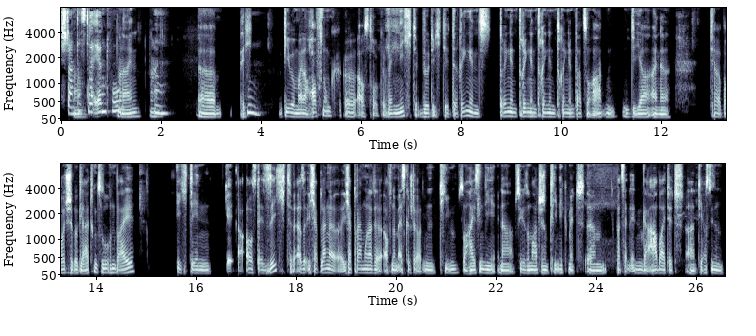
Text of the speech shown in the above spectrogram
Stand das da irgendwo? Nein, Nein. ähm, ich Hm. Gebe meiner Hoffnung äh, Ausdruck. Wenn nicht, würde ich dir dringend, dringend, dringend, dringend, dringend dazu raten, dir eine therapeutische Begleitung zu suchen, weil ich den äh, aus der Sicht, also ich habe lange, ich habe drei Monate auf einem essgestörten Team, so heißen die, in einer psychosomatischen Klinik mit ähm, PatientInnen gearbeitet, äh, die aus diesem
